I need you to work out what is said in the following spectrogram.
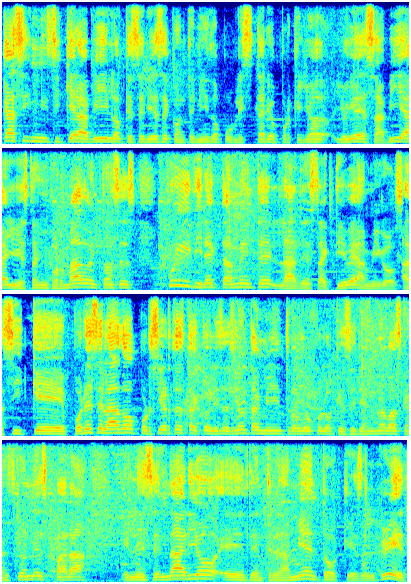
casi ni siquiera vi lo que sería ese contenido publicitario porque yo, yo ya sabía, yo ya estaba informado, entonces fui directamente la desactivé amigos. Así que por ese lado, por cierto, esta actualización también introdujo lo que serían nuevas canciones para el escenario eh, de entrenamiento que es el grid.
